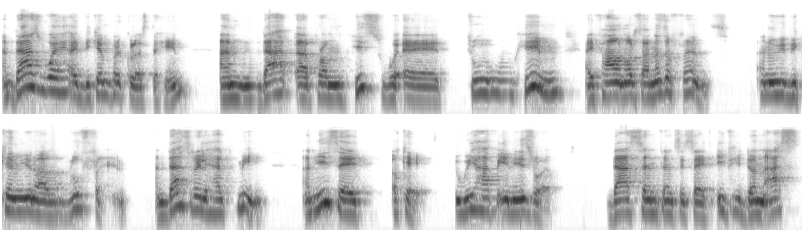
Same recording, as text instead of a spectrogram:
and that's why I became very close to him. And that uh, from his, uh, through him, I found also another friends. And we became, you know, a group friend. And that's really helped me. And he said, okay, we have in Israel, that sentence he said, if you don't ask,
